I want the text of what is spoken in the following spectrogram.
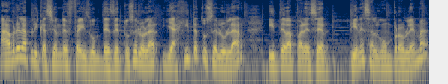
Abre la aplicación de Facebook desde tu celular y agita tu celular y te va a aparecer, ¿tienes algún problema?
